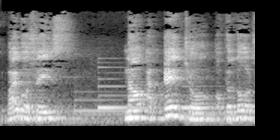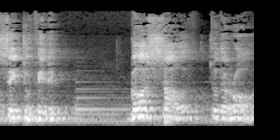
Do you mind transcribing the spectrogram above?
The Bible says, Now an angel of the Lord said to Philip, Go south to the road,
